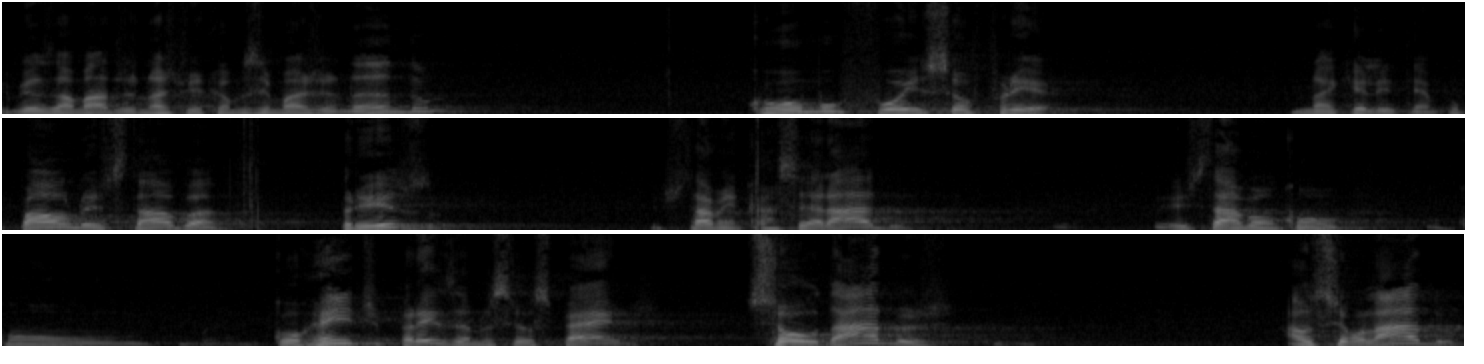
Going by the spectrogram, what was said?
E, meus amados, nós ficamos imaginando como foi sofrer naquele tempo. Paulo estava preso, estava encarcerado, estavam com, com corrente presa nos seus pés, soldados ao seu lado,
